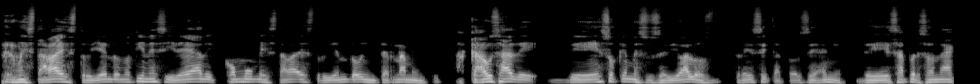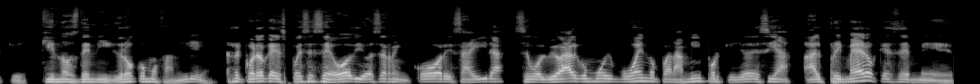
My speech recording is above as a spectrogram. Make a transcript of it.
pero me estaba destruyendo. No tienes idea de cómo me estaba destruyendo internamente a causa de, de eso que me sucedió a los 13, 14 años, de esa persona que, que nos denigró como familia. Recuerdo que después ese odio, ese rencor, esa ira se volvió algo muy bueno para mí porque yo decía, al primero que se me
